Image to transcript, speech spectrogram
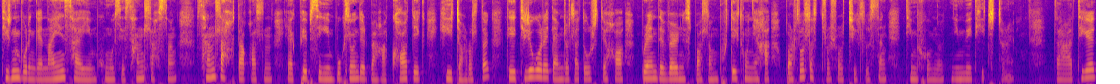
тэр нь бүр ингээ 80 сая юм хүмүүсээс санал авсан. Санал авахтаа гол нь яг Pepsi-гийн бөглөөн дээр байгаа кодыг хийж оруулдаг. Тэгээд тэрүүгээрээ дамжуулаад өөрсдийнхөө брэнд awareness болон бүтээгдэхүүнийхаа борлуулалт руу шууд чиглүүлсэн тиймэрхүү юмнууд нэмээд хийчихэж байгаа юм. За тэгээд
